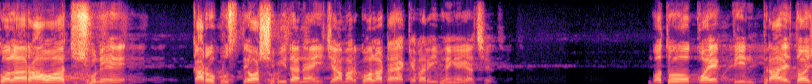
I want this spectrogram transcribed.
গলার আওয়াজ শুনে কারও বুঝতে অসুবিধা নেই যে আমার গলাটা একেবারেই ভেঙে গেছে। গত কয়েকদিন প্রায় দশ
